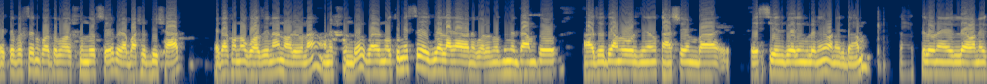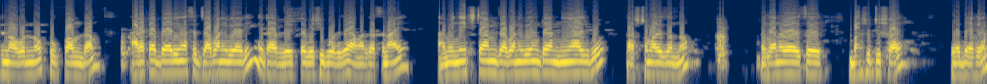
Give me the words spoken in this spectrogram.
দেখতে পাচ্ছেন কত ভালো সুন্দর সে বাষট্টি সাত। এটা কোনো গজে না নড়েও না, অনেক সুন্দর। বা নতুন এসছে, এগুলো লাগায় অনেক ভালো। নতুনের দাম তো যদি আমরা অরিজিনাল কাশেম বা এসসিএস বেয়ারিংগুলো নিই, অনেক দাম। অনেক নগণ্য, খুব কম দাম। আর একটা বেয়ারিং আছে জাপানি বেয়ারিং এটার রেটটা বেশি পড়ে যায়, আমার কাছে নাই। আমি নেক্সট টাইম জাপানি বেয়ারিংটা নিয়ে আসব কাস্টমারের জন্য। এখানে রয়েছে বাষট্টি ছয়। এটা দেখেন,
